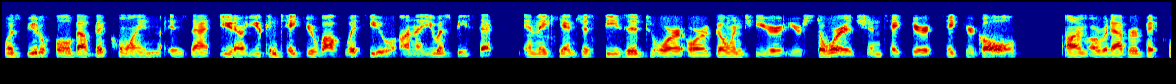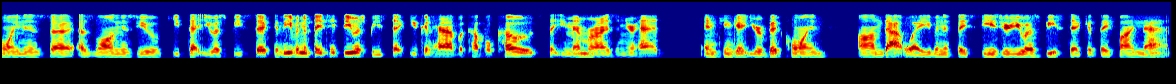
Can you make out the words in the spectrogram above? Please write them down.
what's beautiful about Bitcoin is that you know you can take your wealth with you on a USB stick and they can't just seize it or or go into your your storage and take your take your gold um, or whatever. Bitcoin is uh, as long as you keep that USB stick, and even if they take the USB stick, you can have a couple codes that you memorize in your head and can get your Bitcoin um, that way, even if they seize your USB stick, if they find that.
